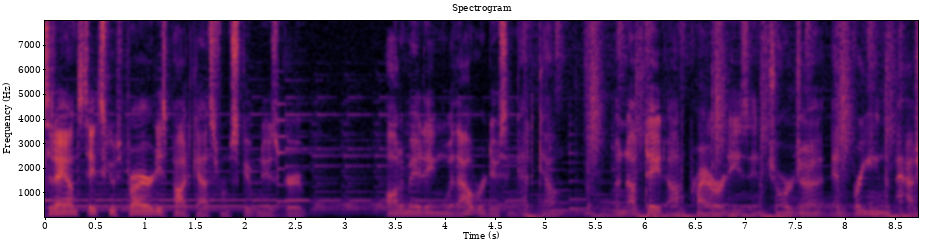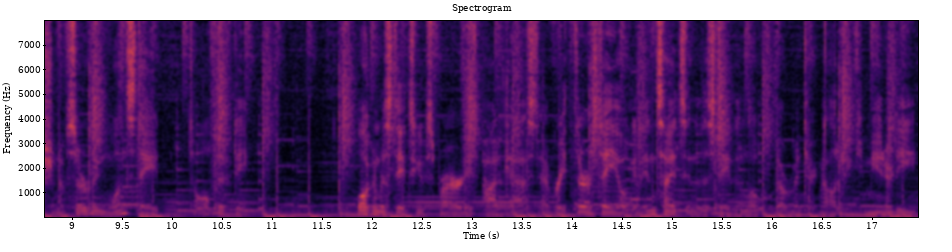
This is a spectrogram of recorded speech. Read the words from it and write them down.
Today on State Scoop's Priorities podcast from Scoop News Group, automating without reducing headcount, an update on priorities in Georgia, and bringing the passion of serving one state to all 50. Welcome to State Scoop's Priorities podcast. Every Thursday, you'll get insights into the state and local government technology community.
